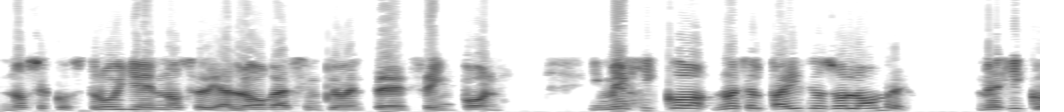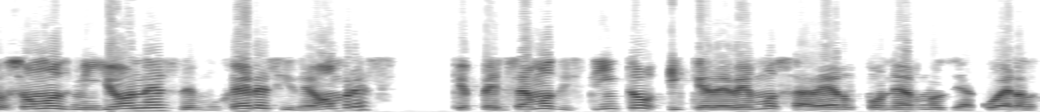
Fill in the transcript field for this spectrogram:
No se construye, no se dialoga, simplemente se impone. Y México no es el país de un solo hombre. México somos millones de mujeres y de hombres que pensamos distinto y que debemos saber ponernos de acuerdo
